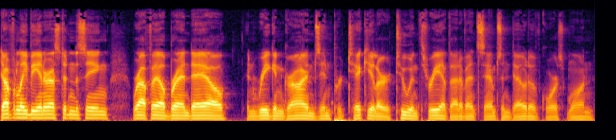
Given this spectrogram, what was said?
definitely be interested in seeing Rafael Brandao and Regan Grimes in particular, two and three at that event. Samson Dauda, of course, won.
